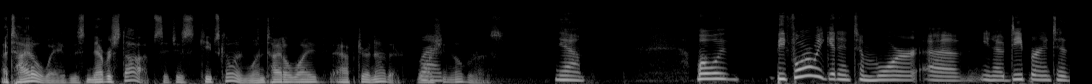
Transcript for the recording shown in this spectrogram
a tidal wave this never stops it just keeps going one tidal wave after another Right. washing over us Yeah. Well, we, before we get into more of, you know, deeper into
